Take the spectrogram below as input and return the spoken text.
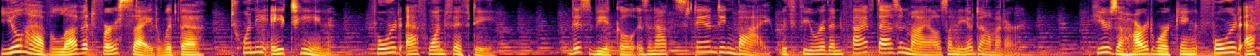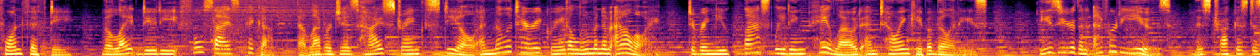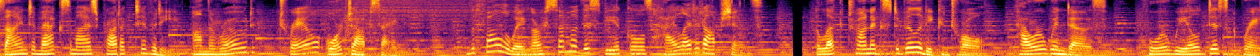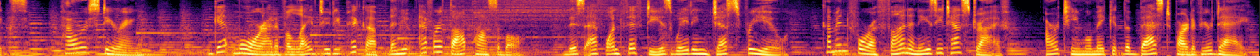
You'll have love at first sight with the 2018 Ford F-150. This vehicle is an outstanding buy with fewer than 5,000 miles on the odometer. Here's a hard-working Ford F-150, the light-duty, full-size pickup that leverages high-strength steel and military-grade aluminum alloy to bring you class-leading payload and towing capabilities. Easier than ever to use, this truck is designed to maximize productivity on the road, trail, or job site. The following are some of this vehicle's highlighted options. Electronic stability control, power windows, four-wheel disc brakes, power steering. Get more out of a light-duty pickup than you ever thought possible. This F-150 is waiting just for you. Come in for a fun and easy test drive. Our team will make it the best part of your day.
